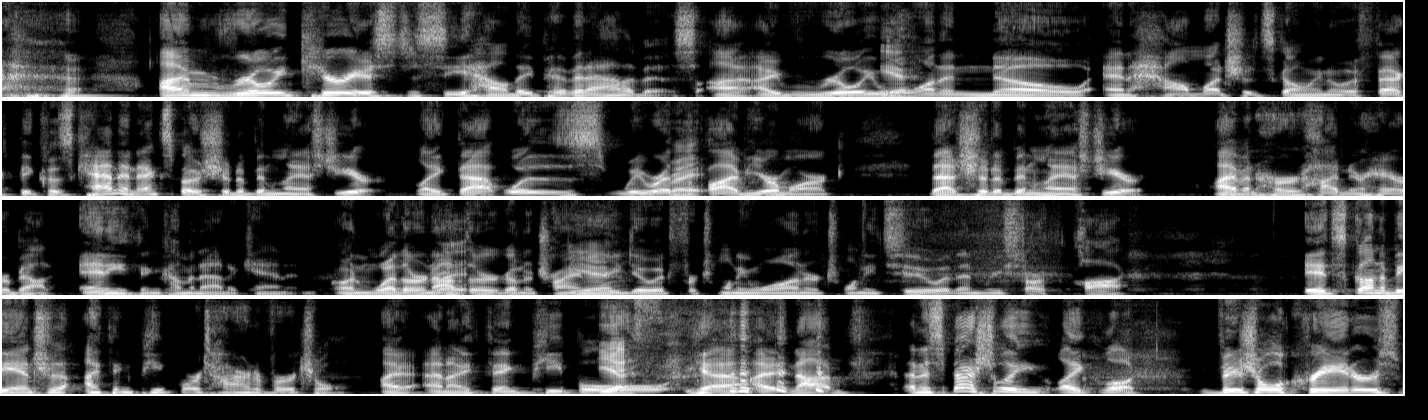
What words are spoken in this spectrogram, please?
I'm really curious to see how they pivot out of this. I, I really Yeah. want to know and how much it's going to affect because Canon Expo should have been last year. Like that was we were at Right. the five year mark. That should have been last year. I haven't heard hide nor hair about anything coming out of Canon on whether or not Right. they're going to try and Yeah. redo it for 21 or 22 and then restart the clock. It's going to be interesting. I think people are tired of virtual. I and I think people, Yes. yeah, I not and especially like look, visual creators,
